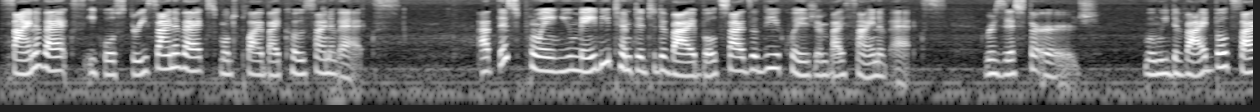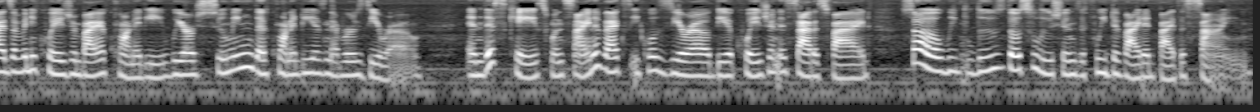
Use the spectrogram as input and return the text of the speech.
Sine of x equals 3 sine of x multiplied by cosine of x. At this point, you may be tempted to divide both sides of the equation by sine of x. Resist the urge. When we divide both sides of an equation by a quantity, we are assuming the quantity is never zero. In this case, when sine of x equals zero, the equation is satisfied, so we'd lose those solutions if we divided by the sine.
